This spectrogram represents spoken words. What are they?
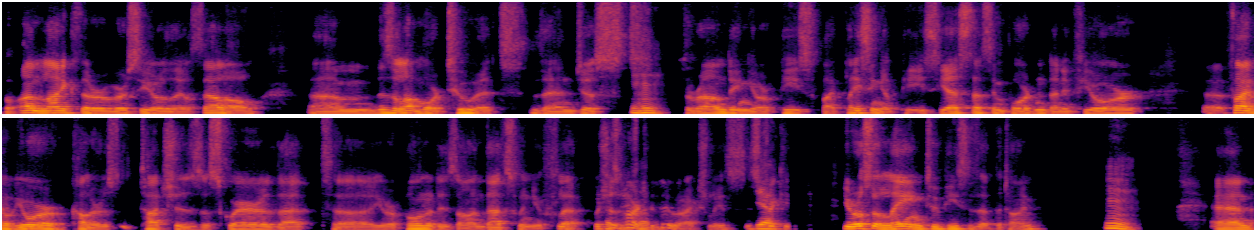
So unlike the Reversio or the Othello, um, there's a lot more to it than just mm-hmm. surrounding your piece by placing a piece. Yes, that's important. And if your uh, five of your colors touches a square that uh, your opponent is on, that's when you flip, which that's is hard to do, actually. It's, it's yeah. tricky. You're also laying two pieces at the time. Mm. And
